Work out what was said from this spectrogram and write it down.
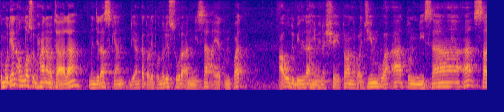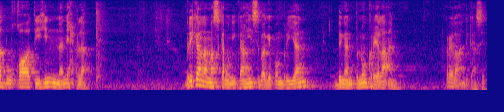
Kemudian Allah Subhanahu wa taala menjelaskan diangkat oleh penulis surah An-Nisa ayat 4 A'udzu billahi minasyaitonir rajim wa atun nisaa saduqatihinna nihla Berikanlah mas kamu nikahi sebagai pemberian dengan penuh kerelaan. Kerelaan dikasih.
